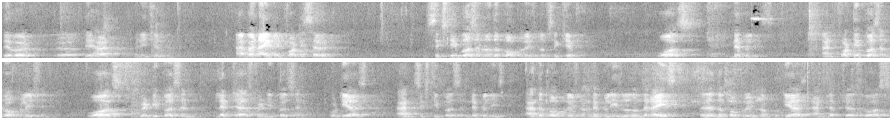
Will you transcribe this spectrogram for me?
They were, uh, they had many children. And by 1947, 60% of the population of Sikkim was Nepalese and 40% population was 20% Lepchas, 20% Bhutias and 60% Nepalese. And the population of Nepalese was on the rise, whereas the population of Bhutias and Lepchas was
